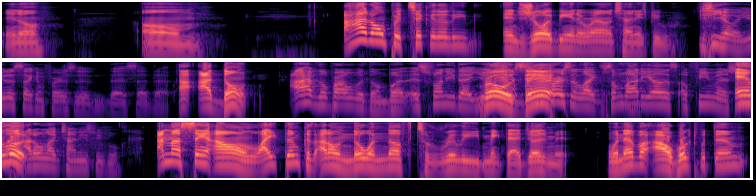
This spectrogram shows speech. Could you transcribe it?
you know. Um, I don't particularly enjoy being around Chinese people. Yo, you're the second person that said that. I, I don't. I have no problem with them, but it's funny that you're, Bro, you're the second person, like somebody else, a female. and look, like, I don't like Chinese people. I'm not saying I don't like them because I don't know enough to really make that judgment. Whenever I worked with them,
